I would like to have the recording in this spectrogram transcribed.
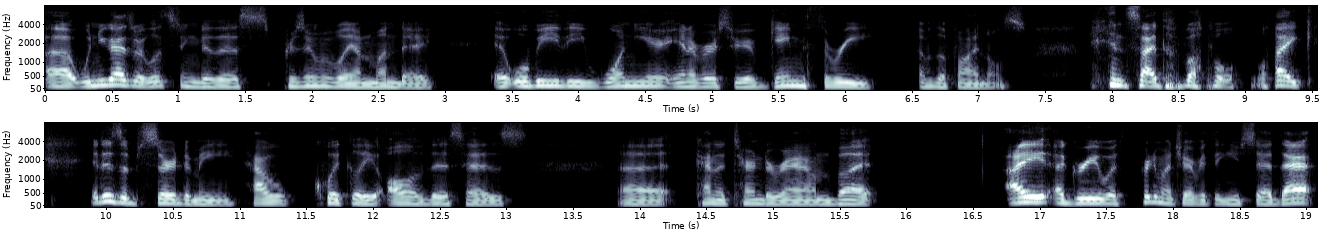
Uh, when you guys are listening to this, presumably on Monday, it will be the one year anniversary of game three of the finals inside the bubble. Like it is absurd to me how quickly all of this has uh, kind of turned around. But I agree with pretty much everything you said. That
